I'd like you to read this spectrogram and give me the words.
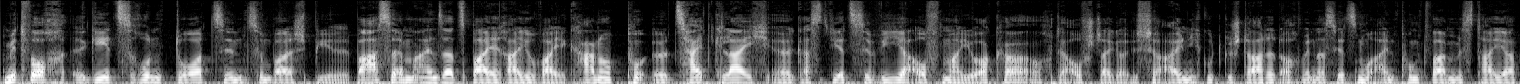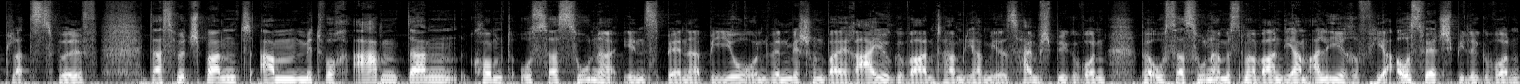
Mittwoch geht's rund. Dort sind zum Beispiel Barca im Einsatz bei Rayo Vallecano. Äh, zeitgleich äh, gastiert Sevilla auf Mallorca. Auch der Aufsteiger ist ja eigentlich gut gestartet, auch wenn das jetzt nur ein Punkt war. Mestalla Platz 12. Das wird spannend. Am Mittwochabend dann kommt Osasuna ins Bernabeu. Und wenn wir schon bei Rayo gewarnt haben, die haben jedes Heimspiel gewonnen. Bei Osasuna müssen wir warnen, die haben alle ihre vier Auswärtsspiele gewonnen.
